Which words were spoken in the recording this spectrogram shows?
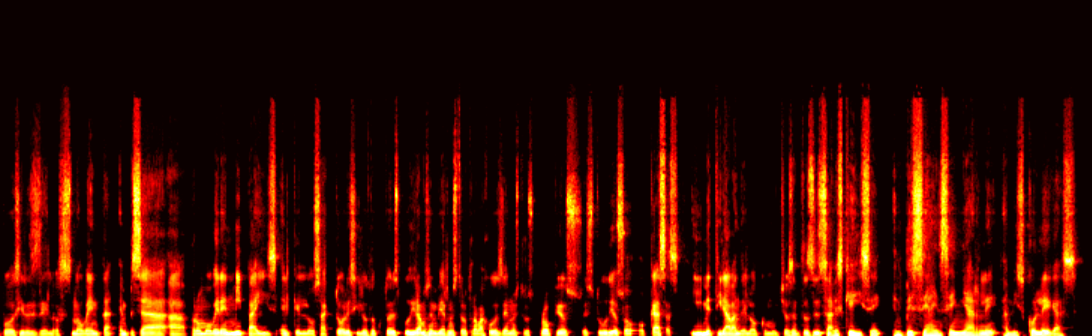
puedo decir desde los 90, empecé a, promover en mi país el que los actores y los locutores pudiéramos enviar nuestro trabajo desde nuestros propios estudios o casas y me tiraban de loco muchos. Entonces, ¿sabes qué hice? Empecé a enseñarle a mis colegas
